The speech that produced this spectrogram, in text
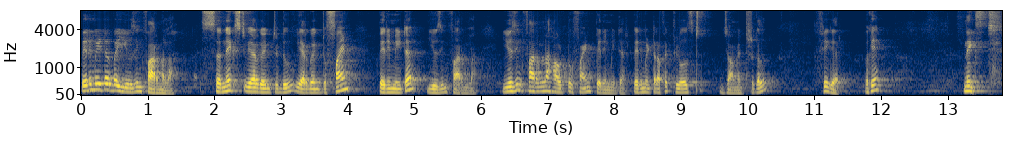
perimeter by using formula. So, next we are going to do, we are going to find perimeter using formula. Using formula how to find perimeter, perimeter of a closed geometrical figure. Okay. Next,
